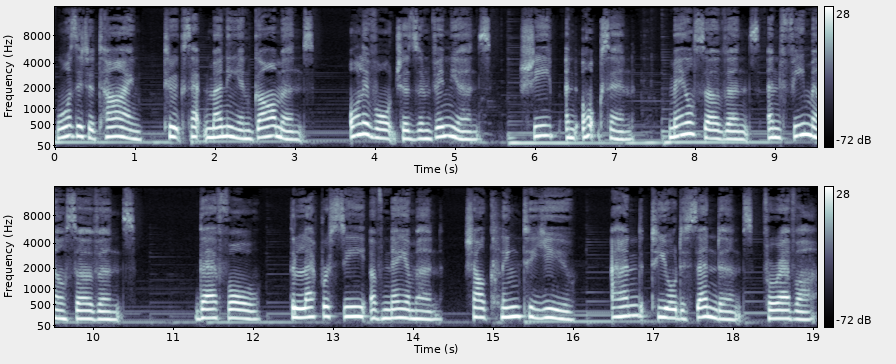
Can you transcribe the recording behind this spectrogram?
Was it a time to accept money and garments, olive orchards and vineyards, sheep and oxen, male servants and female servants? Therefore, the leprosy of Naaman shall cling to you and to your descendants forever.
